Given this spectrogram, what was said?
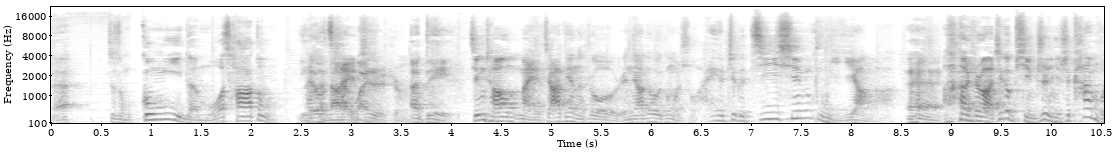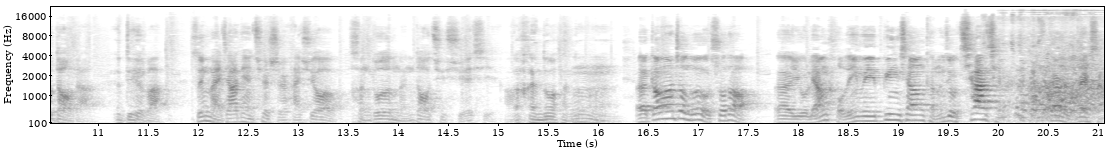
的这种工艺的摩擦度有很大的关系，是吗？啊，对。经常买家电的时候，人家都会跟我说：“哎呀，这个机芯不一样啊。” 啊，是吧？这个品质你是看不到的，对吧？所以买家电确实还需要很多的门道去学习啊，很多很多。嗯，呃，刚刚郑总有说到，呃，有两口子因为冰箱可能就掐起来，但是我在想，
